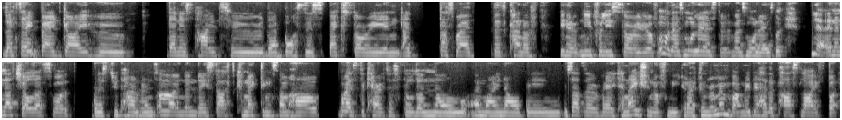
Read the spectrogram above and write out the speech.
let's say, bad guy who then is tied to their boss's backstory. And I, that's where that kind of, you know, new police story of, oh, there's more layers to it, there's more layers. But yeah, in a nutshell, that's what those two timelines are. And then they start connecting somehow. whereas the characters still don't know, am I now being, is that a reincarnation of me? Because I can remember, maybe I had a past life, but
